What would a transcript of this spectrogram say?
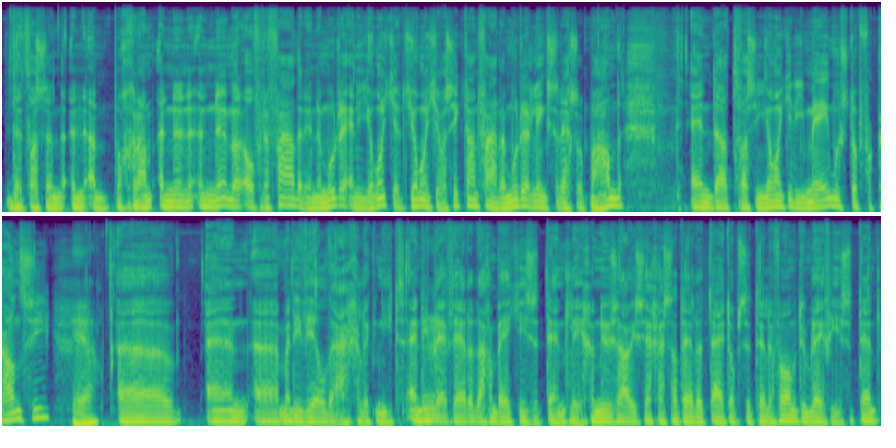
dat was een, een, een, programma, een, een, een nummer over een vader en een moeder en een jongetje. Het jongetje was ik dan, vader en moeder, links en rechts op mijn handen. En dat was een jongetje die mee moest op vakantie. Ja. Eh, en, eh, maar die wilde eigenlijk niet. En die bleef de hele dag een beetje in zijn tent liggen. Nu zou je zeggen, hij zat de hele tijd op zijn telefoon. Maar toen bleef hij in zijn tent.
